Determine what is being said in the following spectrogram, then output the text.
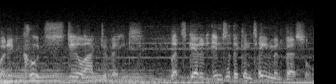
But it could still activate. Let's get it into the containment vessel.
